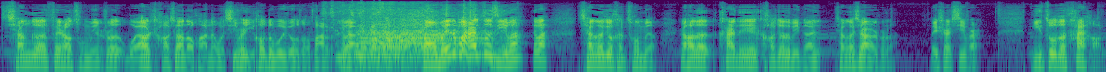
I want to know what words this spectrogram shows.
强哥非常聪明，说我要嘲笑的话呢，我媳妇以后都不给我做饭了，对吧？倒霉的不还是自己吗？对吧？强哥就很聪明，然后呢，看着那些烤焦的饼干，强哥笑着说了：“没事媳妇儿，你做的太好了，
